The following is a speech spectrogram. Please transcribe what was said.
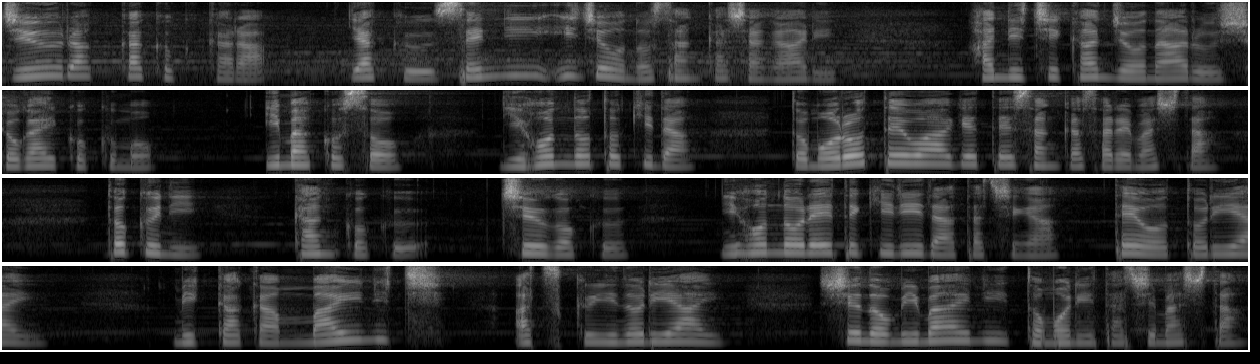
16カ国から約1000人以上の参加者があり反日感情のある諸外国も今こそ日本の時だともろ手を挙げて参加されました。特に韓国中国日本の霊的リーダーたちが手を取り合い3日間毎日熱く祈り合い主の御前に共に立ちました。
